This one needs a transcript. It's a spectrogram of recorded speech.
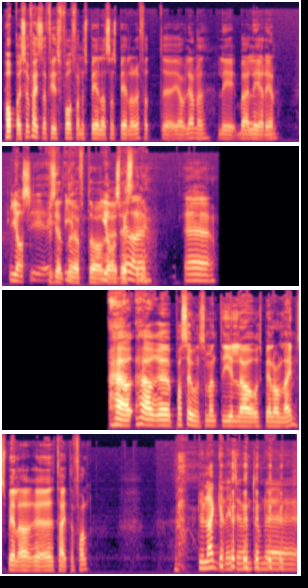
hoppas jag faktiskt att det finns fortfarande spelare som spelar det för att eh, jag vill gärna le, börja lira det igen. Jag, Speciellt nu efter eh, jag Destiny. spelade. Eh, Här, här eh, person som inte gillar att spela online spelar eh, Titanfall. du laggar lite, jag vet inte om det är,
